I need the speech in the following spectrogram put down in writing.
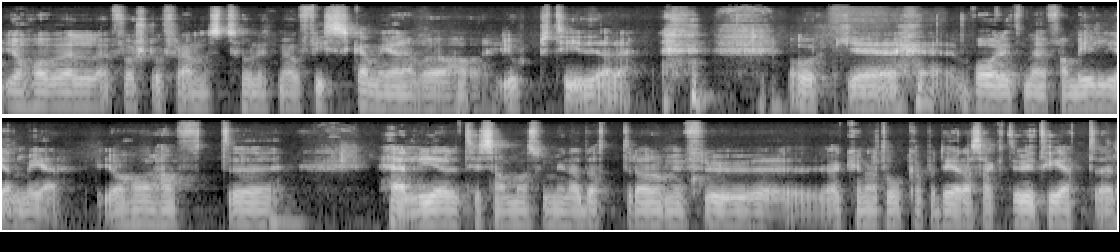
jag har väl först och främst hunnit med att fiska mer än vad jag har gjort tidigare. och eh, varit med familjen mer. Jag har haft eh, helger tillsammans med mina döttrar och min fru. Jag har kunnat åka på deras aktiviteter.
